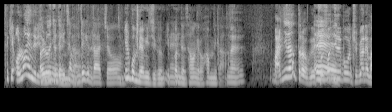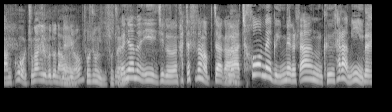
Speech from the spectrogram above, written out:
특히 언론인들이 언론인들이 참 무대기로 나왔죠. 일곱 명이 지금 입건된 네. 상황이라고 합니다. 네. 많이 나왔더라고요. 네. 조선일보 주변에 많고 중앙일보도 나오고요. 네. 조중입니다. 조중. 왜냐하면 이 지금 가짜 수산업자가 네. 처음에 그 인맥을 쌓은 그 사람이 네.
